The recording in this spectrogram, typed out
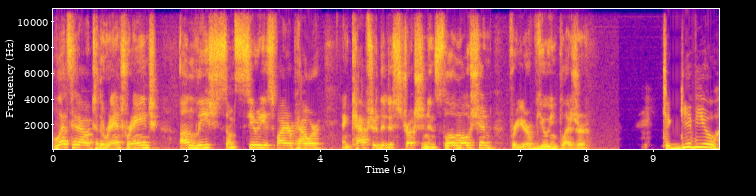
let's head out to the ranch range unleash some serious firepower, and capture the destruction in slow motion for your viewing pleasure. To give you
